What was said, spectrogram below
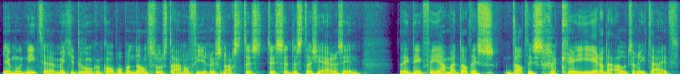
Je moet niet eh, met je dronken kop op een dansvloer staan om vier uur s'nachts tuss- tussen de stagiaires in. Dat ik denk van ja, maar dat is, dat is gecreëerde autoriteit.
